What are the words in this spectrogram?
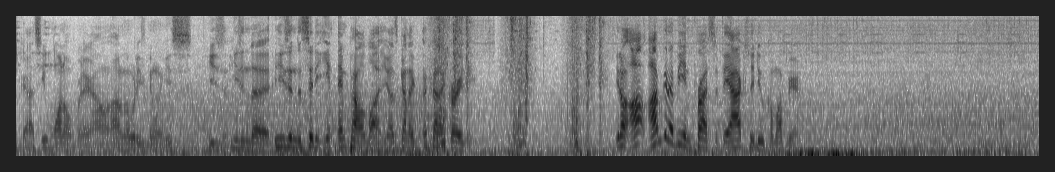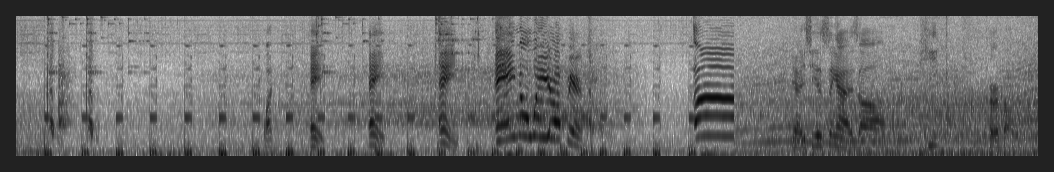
Okay, I see one over there. I don't, I don't know what he's doing. He's he's he's in the he's in the city im- impound lot. Yeah, it's kind of kind of crazy. You know, I, I'm gonna be impressed if they actually do come up here. What? Hey, hey, hey, hey! Ain't no way you're up here. Uh, yeah, you see this thing has um peak turbo.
